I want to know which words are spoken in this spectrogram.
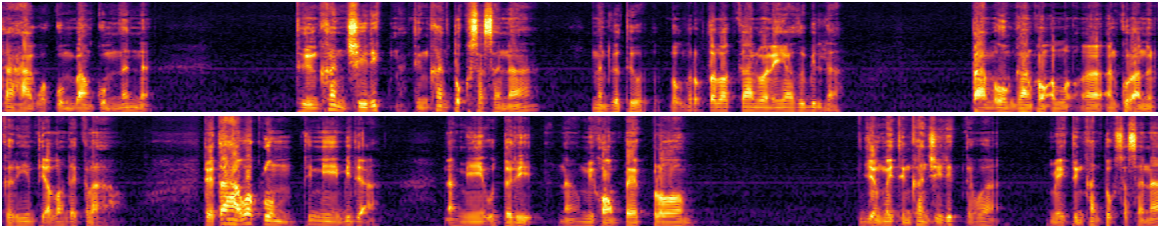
ถ้าหากว่ากลุ่มบางกลุ่มนั้นน่ะถึงขั้นชีริกถึงขั้นตกศาสนา นั่นก็ถือตกนรกตลอดกาลวันยาตุบิลละตามองค์การของอัลลอฮ์อันกุรอานุลกรีมที่อัลลอฮ์ได้กล่าว แต่ถ้าหากว่ากลุ่มที่มีบิดานะมีอุตรินะมีของแปลกปลอม ยังไม่ถึงขั้นชีริก แต่ว่าไม่ถึงขั้นตกศาสนา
